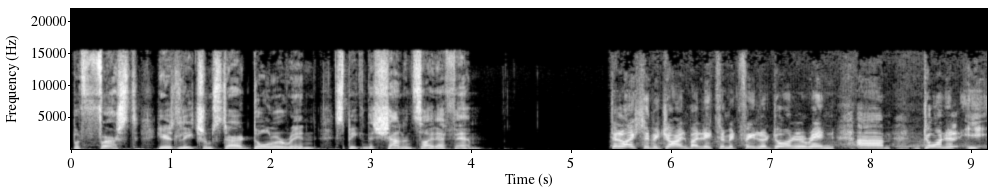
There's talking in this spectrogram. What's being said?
but first, here's Leitrim star Donal Wrynn speaking to Shannonside FM. Delighted to be joined by Leitrim midfielder Donal Wrynn. Um, Donal, he,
